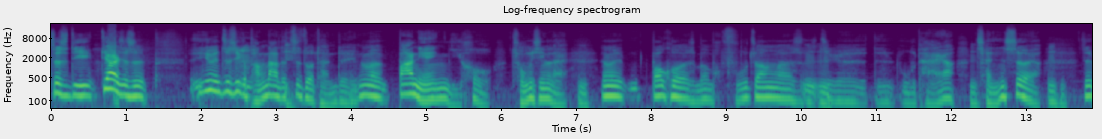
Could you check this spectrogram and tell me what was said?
这是第一。第二就是，因为这是一个庞大的制作团队，那么八年以后重新来，嗯，那么包括什么服装啊，嗯嗯。这个呃舞台啊、陈设呀、嗯这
